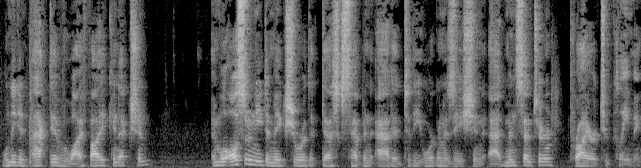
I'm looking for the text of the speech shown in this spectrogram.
We'll need an active Wi Fi connection. And we'll also need to make sure that desks have been added to the organization admin center prior to claiming.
